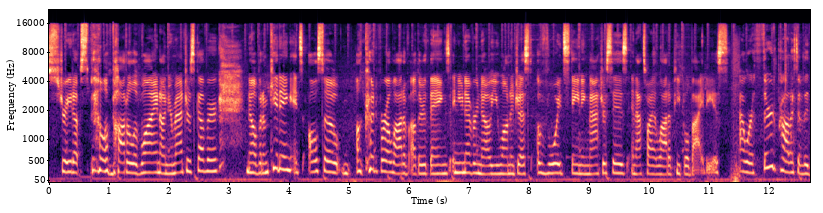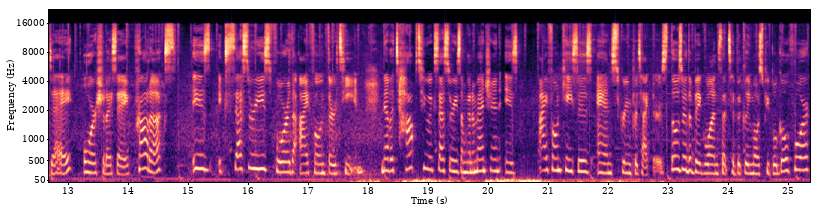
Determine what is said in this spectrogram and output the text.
straight up spill a bottle of wine on your mattress cover. No, but I'm kidding. It's also good for a lot of other things, and you never know, you wanna just avoid staining mattresses, and that's why a lot of people buy these. Our third product of the day, or should I say products is accessories for the iPhone 13. Now the top two accessories I'm gonna mention is iPhone cases and screen protectors. Those are the big ones that typically most people go for,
